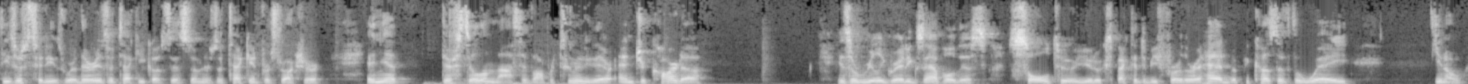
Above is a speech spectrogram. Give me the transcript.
these are cities where there is a tech ecosystem, there's a tech infrastructure, and yet there's still a massive opportunity there. And Jakarta is a really great example of this. Seoul too, you'd expect it to be further ahead, but because of the way, you know,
